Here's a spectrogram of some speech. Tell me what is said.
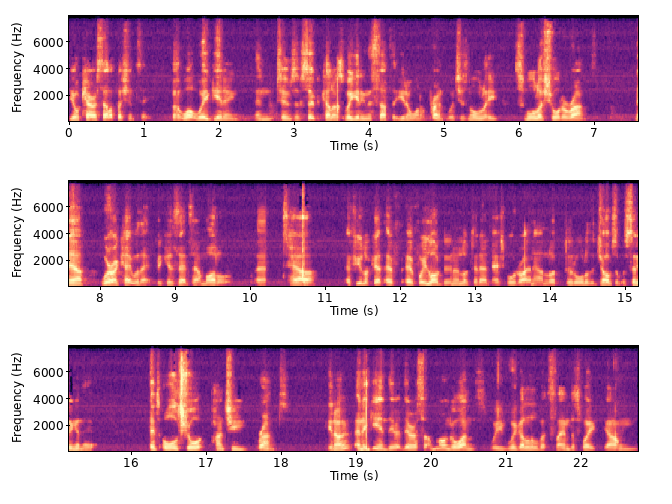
your carousel efficiency. But what we're getting in terms of Supacolor is we're getting the stuff that you don't want to print, which is normally smaller, shorter runs. Now, we're okay with that because that's our model. That's how, if you look at, if, if we logged in and looked at our dashboard right now and looked at all of the jobs that were sitting in there, it's all short, punchy runs, you know? And again, there, there are some longer ones. We, we got a little bit slammed this week, um,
